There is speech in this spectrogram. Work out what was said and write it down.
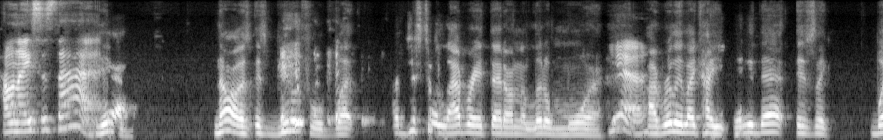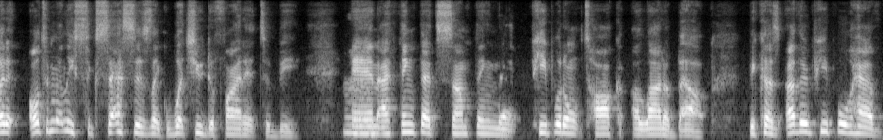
How nice is that? Yeah. No, it's, it's beautiful. but just to elaborate that on a little more, yeah, I really like how you ended that. Is like what ultimately success is like what you define it to be. Mm. And I think that's something that people don't talk a lot about because other people have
